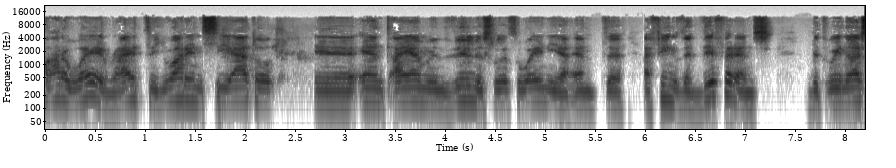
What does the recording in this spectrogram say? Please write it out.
far away, right? You are in Seattle, uh, and I am in Vilnius, Lithuania, and uh, I think the difference between us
